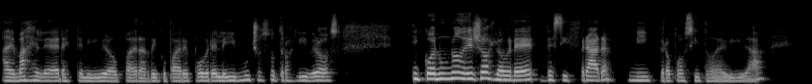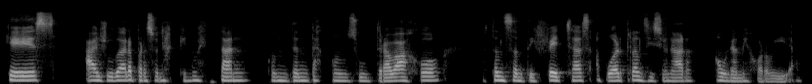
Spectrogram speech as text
además de leer este libro, Padre Rico, Padre Pobre, leí muchos otros libros y con uno de ellos logré descifrar mi propósito de vida, que es ayudar a personas que no están contentas con su trabajo, no están satisfechas, a poder transicionar a una mejor vida.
